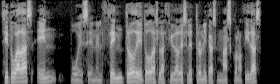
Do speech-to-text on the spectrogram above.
situadas en, pues, en el centro de todas las ciudades electrónicas más conocidas,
